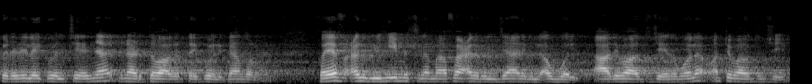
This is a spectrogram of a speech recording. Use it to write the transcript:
പിരടിയിലേക്ക് വലിച്ചു കഴിഞ്ഞാൽ പിന്നെ അടുത്ത ഭാഗത്തേക്ക് വലിക്കാൻ തുടങ്ങും ഫയഫ് അൽ ബിഹി മിസ്ലമ ഫഅൽ ബിൽ ജാനിബിൽ അവൽ ആദ്യ ഭാഗത്ത് ചെയ്ത പോലെ മറ്റു ഭാഗത്തും ചെയ്യും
